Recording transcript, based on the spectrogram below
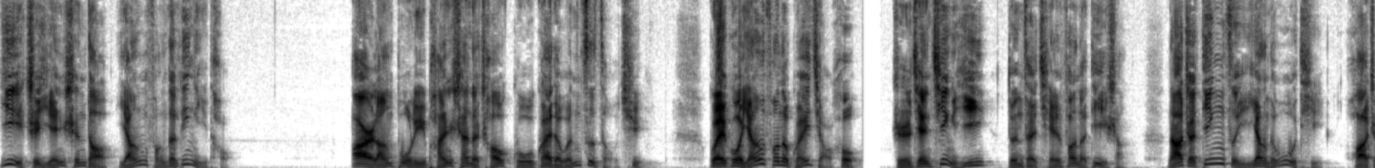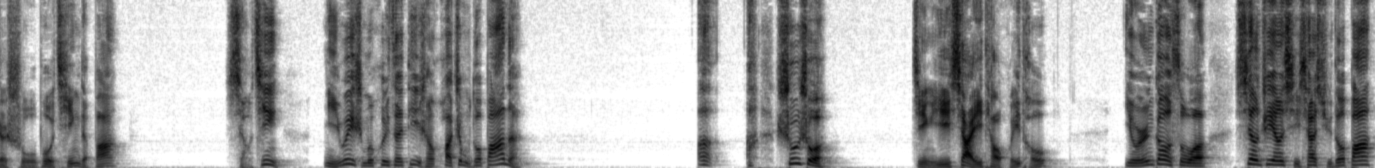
一直延伸到洋房的另一头。二郎步履蹒跚地朝古怪的文字走去，拐过洋房的拐角后，只见静一蹲在前方的地上，拿着钉子一样的物体画着数不清的疤。小静，你为什么会在地上画这么多疤呢？啊啊，叔叔！静一吓一跳，回头，有人告诉我，像这样写下许多疤，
